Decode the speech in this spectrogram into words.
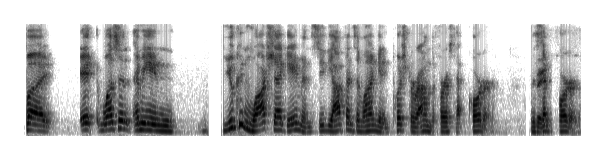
But it wasn't, I mean, you can watch that game and see the offensive line getting pushed around the first quarter, the right. second quarter.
